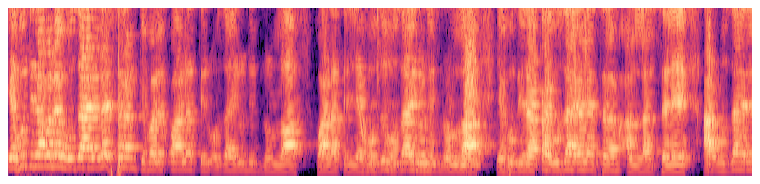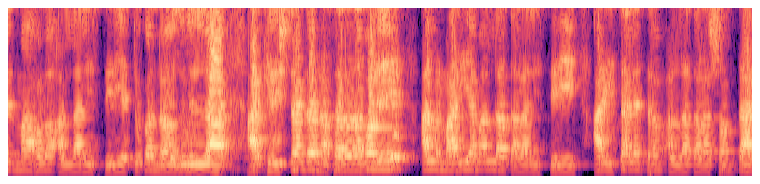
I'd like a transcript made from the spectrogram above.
ইহুদিরা বলে উজাইর আলাইহিস সালামকে বলে, ক্বালাতিল উজাইরুন ইবনুল্লাহ, ক্বালাতিল ইহুদ উজাইরুন ইবনুল্লাহ। ইহুদিরা কয়, উজাইর আলাইহিস সালাম আল্লাহর ছেলে, আর উজাইরের মা হলো আল্লাহর স্ত্রী। একটু কর নাউজুবিল্লাহ। আর খ্রিস্টানরা, নাসারারা বলে, আল মারিয়াম আল্লাহ তাআলার স্ত্রী। আর ঈসা আলাইহিস সালাম আল্লাহ তাআলার সন্তান।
